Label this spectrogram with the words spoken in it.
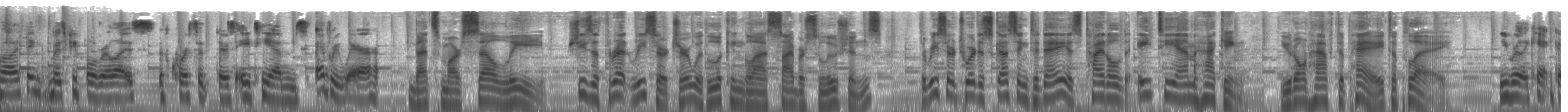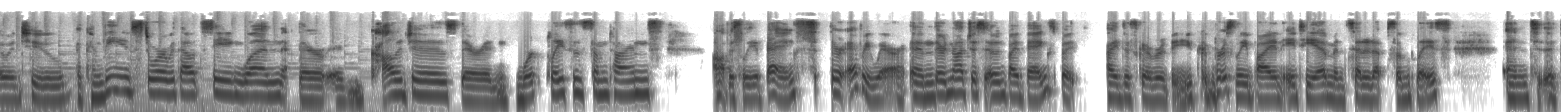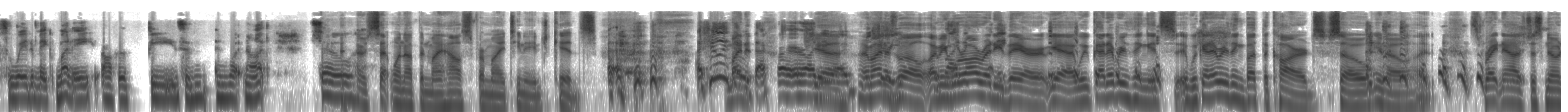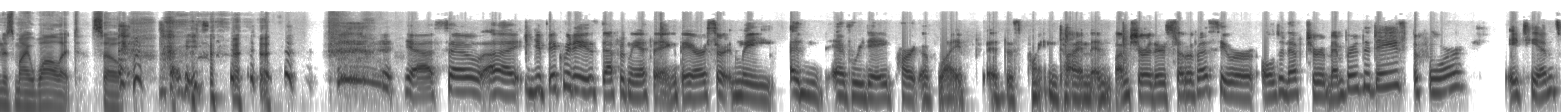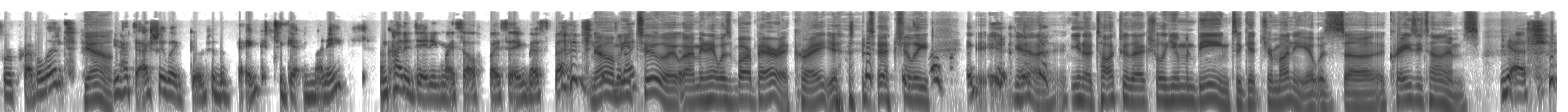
Well, I think most people realize, of course, that there's ATMs everywhere. That's Marcelle Lee. She's a threat researcher with Looking Glass Cyber Solutions. The research we're discussing today is titled ATM Hacking You Don't Have to Pay to Play. You really can't go into a convenience store without seeing one. They're in colleges, they're in workplaces sometimes, obviously at banks. They're everywhere. And they're not just owned by banks, but I discovered that you can personally buy an ATM and set it up someplace. And it's a way to make money off of fees and, and whatnot. So I set one up in my house for my teenage kids. I feel like might, that would backfire on yeah, you. i I might sure as well. I mean, we're already money. there. Yeah, we've got everything. It's we've got everything but the cards. So you know, right now it's just known as my wallet. So. Yeah, so uh, ubiquity is definitely a thing. They are certainly an everyday part of life at this point in time. And I'm sure there's some of us who are old enough to remember the days before ATMs were prevalent. Yeah. You had to actually like go to the bank to get money. I'm kind of dating myself by saying this, but No, me I- too. I mean, it was barbaric, right? to actually Oh yeah, you know, talk to the actual human being to get your money. It was uh, crazy times. Yes.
